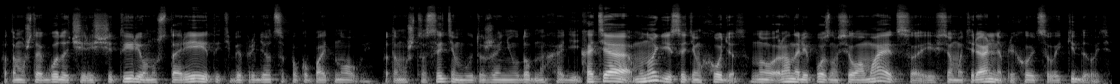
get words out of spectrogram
потому что года через четыре он устареет, и тебе придется покупать новый, потому что с этим будет уже неудобно ходить. Хотя многие с этим ходят, но рано или поздно все ломается, и все материально приходится выкидывать.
